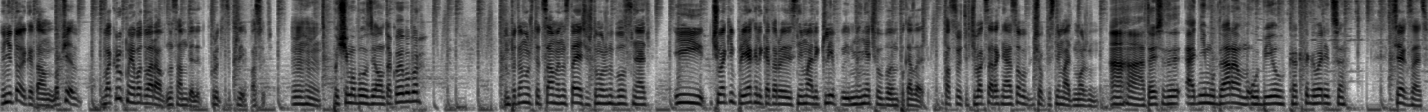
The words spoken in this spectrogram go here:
Ну, не только там, вообще, вокруг моего двора, на самом деле, крутится клип, по сути. Угу. Почему был сделан такой выбор? Ну, потому что это самое настоящее, что можно было снять. И чуваки приехали, которые снимали клип, и мне нечего было им показать. По сути, в Чебоксарах не особо что поснимать можно. Ага, то есть ты одним ударом убил, как это говорится, Всех зайцев.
